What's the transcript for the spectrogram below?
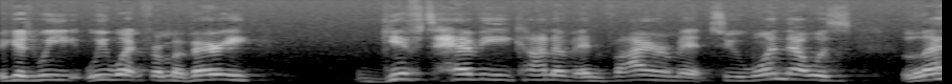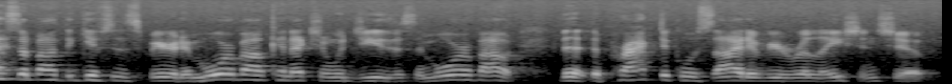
because we, we went from a very gift heavy kind of environment to one that was less about the gifts of the Spirit and more about connection with Jesus and more about the, the practical side of your relationship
